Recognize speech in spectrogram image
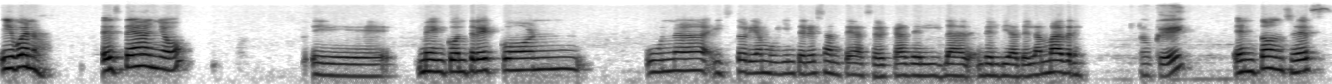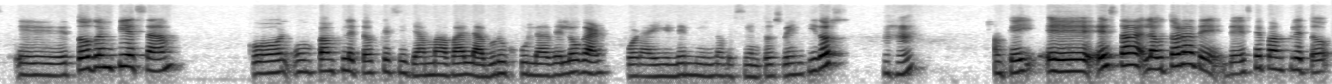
Y bueno, este año eh, me encontré con una historia muy interesante acerca del, Día de la Madre. Ok. Entonces, eh, todo empieza con un panfleto que se llamaba La Brújula del Hogar, por ahí de 1922. Ujú. Ok, eh, esta, la autora de, de este panfleto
